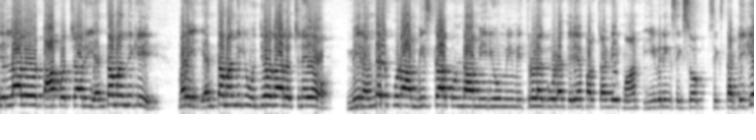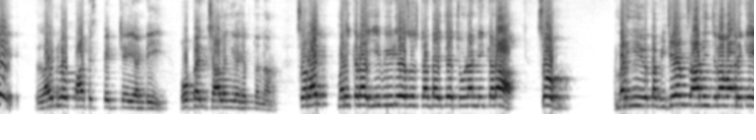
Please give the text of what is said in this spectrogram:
జిల్లాలో టాప్ వచ్చారు? ఎంతమందికి? మరి ఎంతమందికి ఉద్యోగాలు వచ్చినాయో మీరందరూ కూడా మిస్ కాకుండా మీరు మీ మిత్రులకు కూడా తెలియపరచండి. ఈవినింగ్ సిక్స్ ఓ సిక్స్ థర్టీకి లైవ్లో పార్టిసిపేట్ చేయండి. ఓపెన్ ఛాలెంజ్గా చెప్తున్నాను. సో రైట్ మరి ఇక్కడ ఈ వీడియో చూసినట్టయితే చూడండి ఇక్కడ. సో మరి ఈ యొక్క విజయం సాధించిన వారికి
